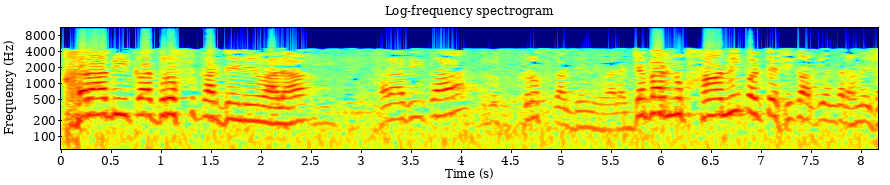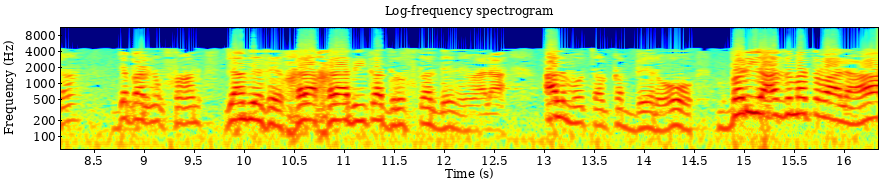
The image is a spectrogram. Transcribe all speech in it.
خرابی کا درست کر دینے والا۔ خرابی کا درست کر دینے والا۔ جبر نقصان نہیں پڑتے فکا کے اندر ہمیشہ۔ جبر نقصان، جہاں بھی ایسے خرابی کا درست کر دینے والا۔ المتکبر ہو بڑی عظمت والا۔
